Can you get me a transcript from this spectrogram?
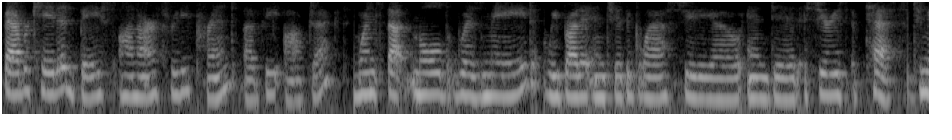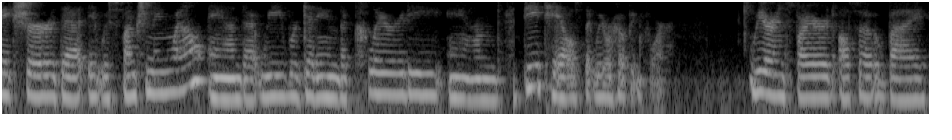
fabricated based on our 3D print of the object. Once that mold was made, we brought it into the glass studio and did a series of tests to make sure that it was functioning well and that we were getting the clarity and details that we were hoping for. We are inspired also by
